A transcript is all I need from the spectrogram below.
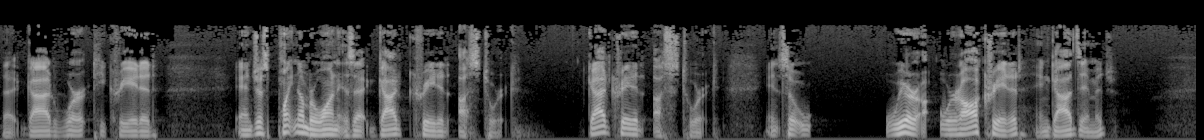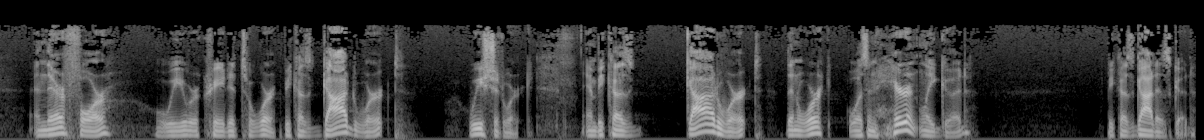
that God worked, he created. And just point number 1 is that God created us to work. God created us to work. And so we're we're all created in God's image. And therefore, we were created to work because God worked, we should work. And because God worked, then work was inherently good because God is good.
